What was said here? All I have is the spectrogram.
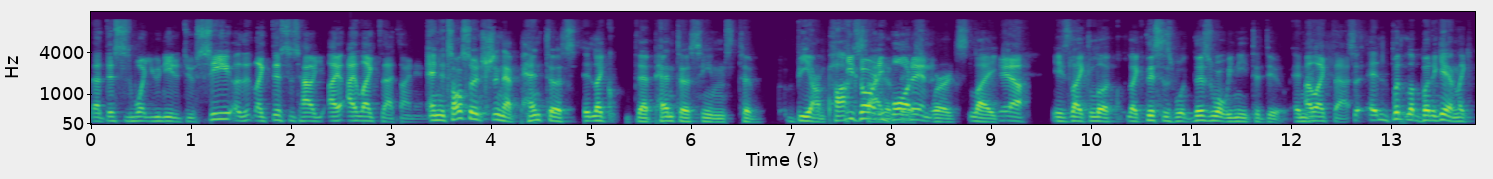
that this is what you need to. See, uh, like this is how you, I, I liked that dynamic. And it's also interesting that Penta, like that Penta seems to be on Pac's He's already bought this, in, where it's like, yeah, he's like, look, like this is what this is what we need to do. And I like that. So, but but again, like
